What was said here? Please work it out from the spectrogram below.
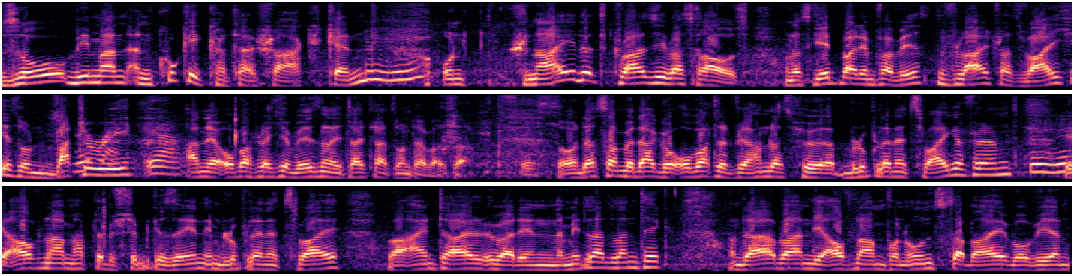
so wie man einen Cookie Cutter Shark kennt und schneidet quasi was raus. Und das geht bei dem verwesten Fleisch, was weich ist und buttery, ja. an der Oberfläche wesentlich leichter als unter Wasser. So, und das haben wir da beobachtet. Wir haben das für Blue Planet 2 gefilmt. Mhm. Die Aufnahmen habt ihr bestimmt gesehen. Im Blue Planet 2 war ein Teil über den Mittelatlantik. Und da waren die Aufnahmen von uns dabei, wo wir einen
